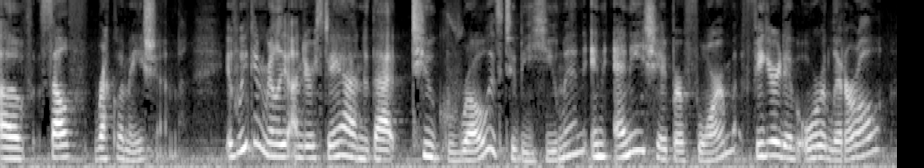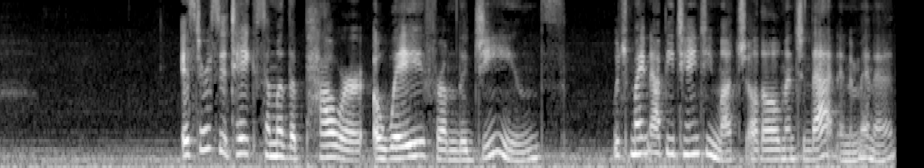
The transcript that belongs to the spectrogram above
of self-reclamation. If we can really understand that to grow is to be human in any shape or form, figurative or literal, it starts to take some of the power away from the jeans, which might not be changing much, although I'll mention that in a minute,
